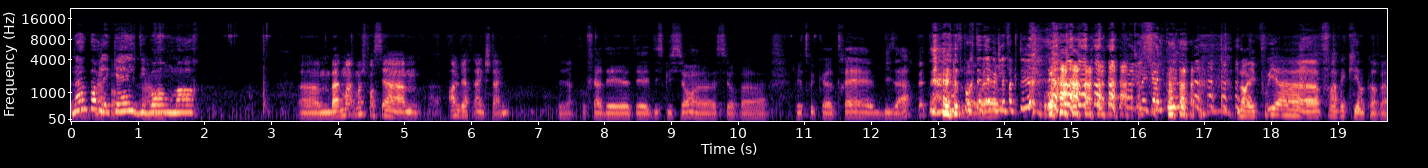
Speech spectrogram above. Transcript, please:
N'importe lesquelles, vivants ou morts, Euh, bah, moi, moi, je pensais à euh, Albert Einstein. déjà, Pour faire des, des discussions euh, sur euh, des trucs euh, très bizarres, peut-être. pour t'aider Ouais. avec les factures, avec les calculs. Non, et puis, euh, avec qui encore Euh,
